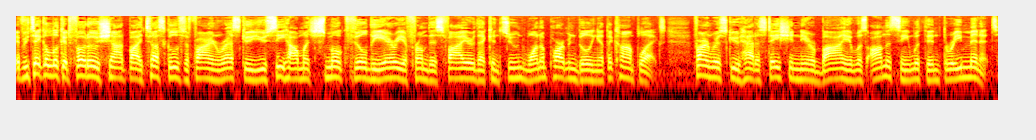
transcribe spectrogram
If you take a look at photos shot by Tuscaloosa Fire and Rescue, you see how much smoke filled the area from this fire that consumed one apartment building at the complex. Fire and Rescue had a station nearby and was on the scene within three minutes.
